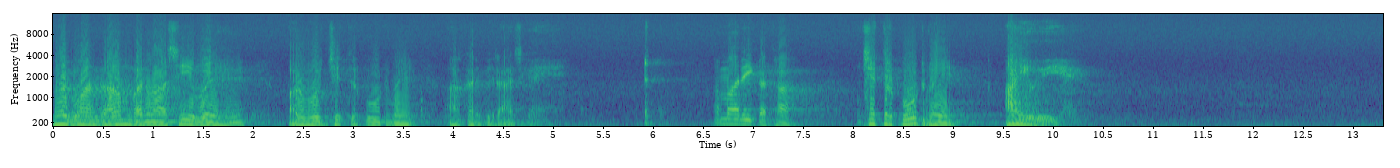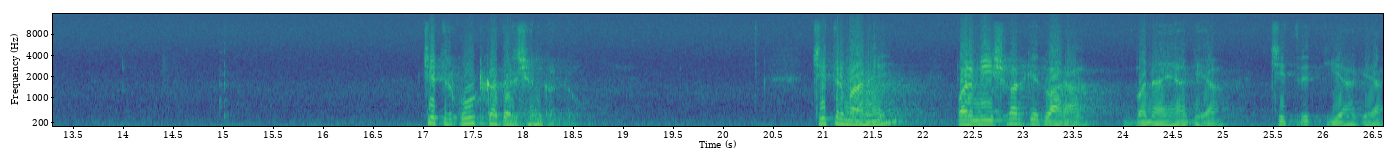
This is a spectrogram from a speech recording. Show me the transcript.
भगवान राम वनवासी हुए हैं और वो चित्रकूट में आकर विराज गए हैं। हमारी कथा चित्रकूट में आई हुई है। चित्रकूट का दर्शन कर लो। चित्र माने परमेश्वर के द्वारा बनाया गया, चित्रित किया गया।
